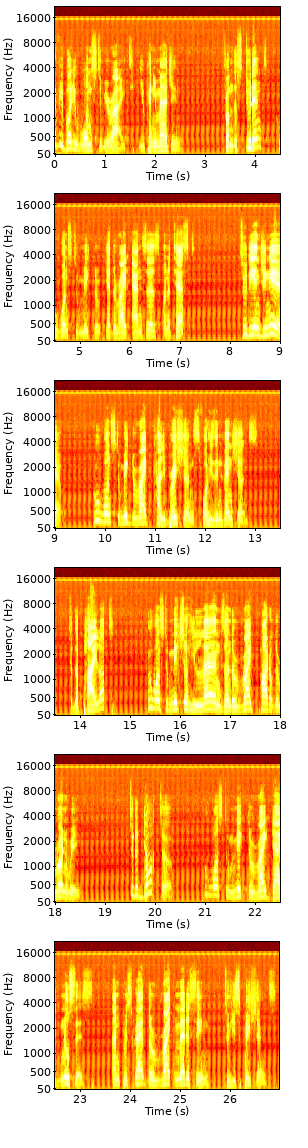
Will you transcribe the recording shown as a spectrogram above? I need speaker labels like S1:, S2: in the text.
S1: everybody wants to be right, you can imagine. From the student who wants to make the, get the right answers on a test, to the engineer who wants to make the right calibrations for his inventions, to the pilot who wants to make sure he lands on the right part of the runway, to the doctor who wants to make the right diagnosis and prescribe the right medicine to his patients.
